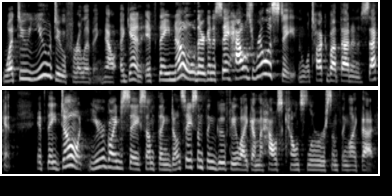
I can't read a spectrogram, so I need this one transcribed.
What do you do for a living? Now, again, if they know, they're going to say, how's real estate? And we'll talk about that in a second. If they don't, you're going to say something, don't say something goofy like I'm a house counselor or something like that.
